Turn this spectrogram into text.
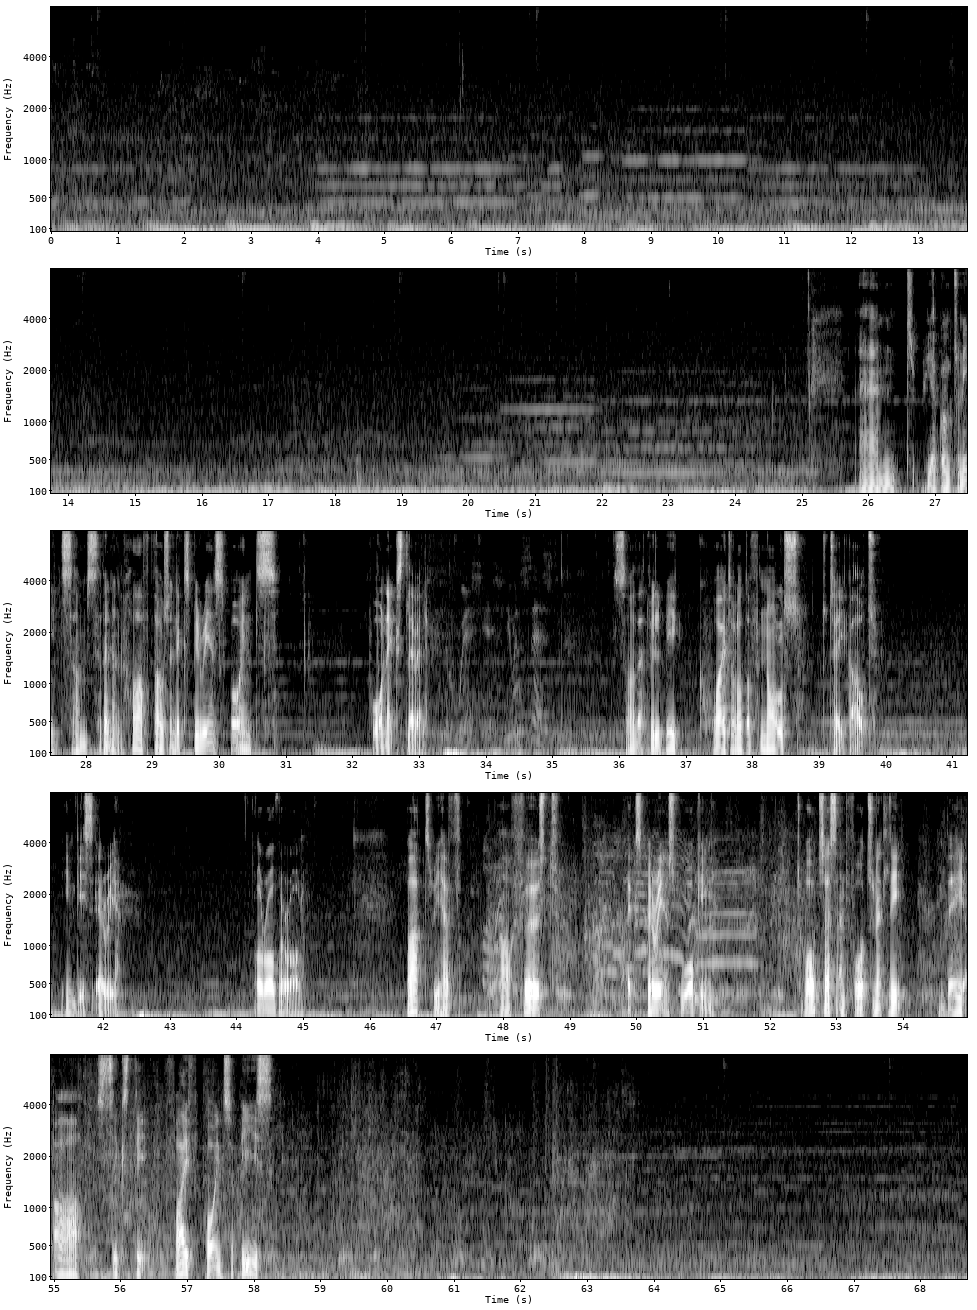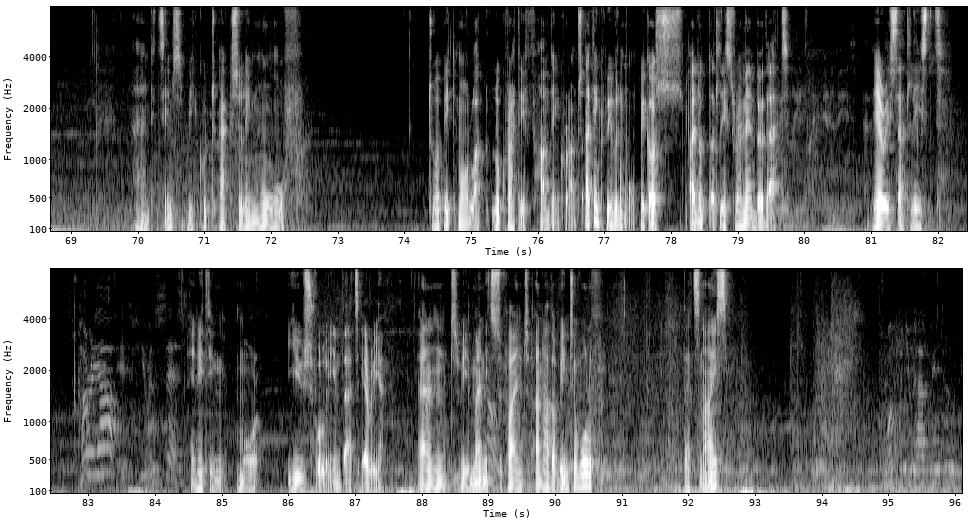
Going to need some 7,500 experience points for next level. So that will be quite a lot of gnolls to take out in this area or overall. But we have our first experience walking towards us and fortunately they are 60 five points apiece. And it seems we could actually move to a bit more lucrative hunting grounds. I think we will move, because I don't at least remember that there is at least anything more useful in that area. And we managed to find another winter wolf. That's nice.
